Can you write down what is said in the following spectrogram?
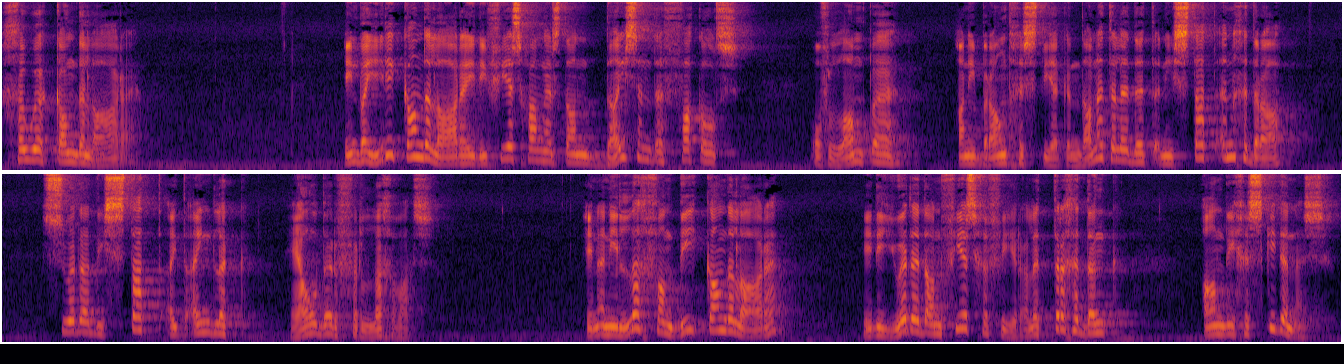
goue kandelare. En by hierdie kandelare het die feesgangers dan duisende fakkels of lampe aan die brand gesteek en dan het hulle dit in die stad ingedra sodat die stad uiteindelik helder verlig was. En in die lig van die kandelare het die Jode dan fees gevier. Hulle teruggedink aan die geskiedenis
